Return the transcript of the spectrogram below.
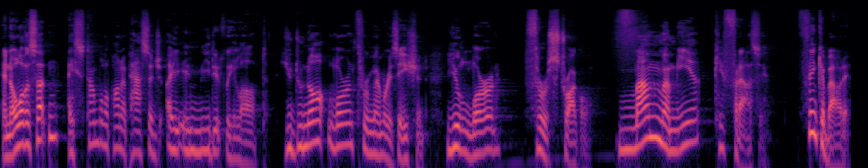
And all of a sudden, I stumbled upon a passage I immediately loved. You do not learn through memorization, you learn through struggle. Mamma mia, che frase. Think about it.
